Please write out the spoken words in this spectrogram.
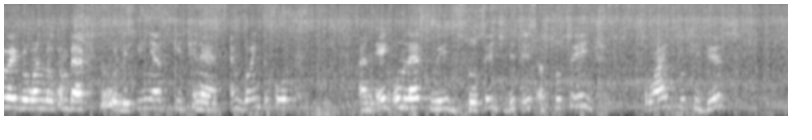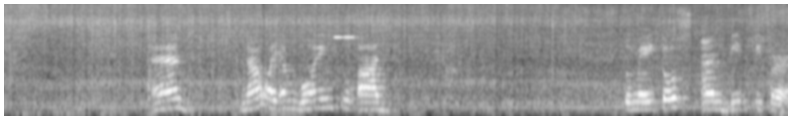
Hello everyone, welcome back to Leytenia's Kitchenette. I'm going to cook an egg omelette with sausage. This is a sausage, sliced sausages. And now I am going to add tomatoes and bell pepper.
